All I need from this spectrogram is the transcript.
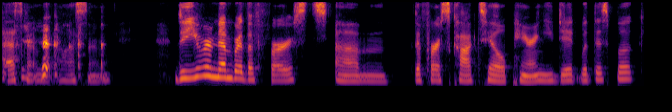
That's gonna be awesome. Do you remember the first um the first cocktail pairing you did with this book?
